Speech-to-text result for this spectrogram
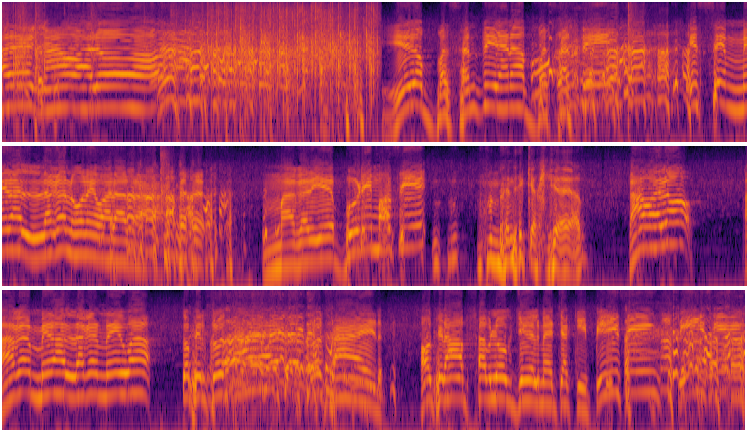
अरे गाँव वालों। ये जो बसंती है ना बसंती इससे मेरा लगन होने वाला था। मगर ये बूढ़ी मौसी। मैंने क्या किया यार? गाँव वालों? अगर मेरा लगन नहीं हुआ तो फिर सुसाइड और फिर आप सब लोग जेल में चक्की पीसिंग पीसिंग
